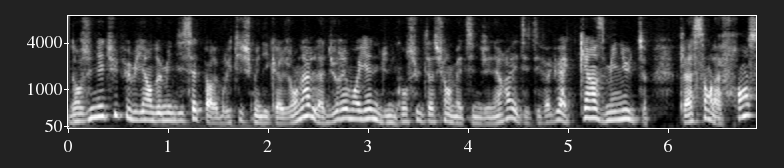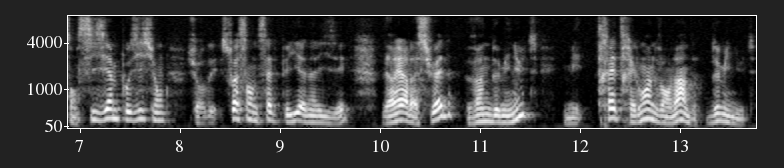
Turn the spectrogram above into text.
Dans une étude publiée en 2017 par le British Medical Journal, la durée moyenne d'une consultation en médecine générale était évaluée à 15 minutes, classant la France en sixième position sur les 67 pays analysés. Derrière la Suède, 22 minutes, mais très très loin devant l'Inde, 2 minutes.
